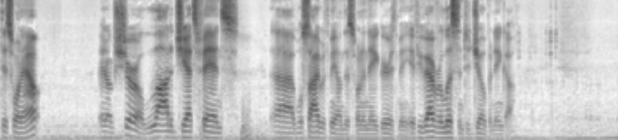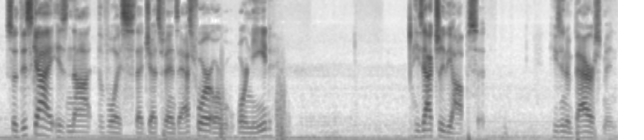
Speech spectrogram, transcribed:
this one out. And I'm sure a lot of Jets fans uh, will side with me on this one and they agree with me if you've ever listened to Joe Benigno. So this guy is not the voice that Jets fans ask for or or need. He's actually the opposite. He's an embarrassment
